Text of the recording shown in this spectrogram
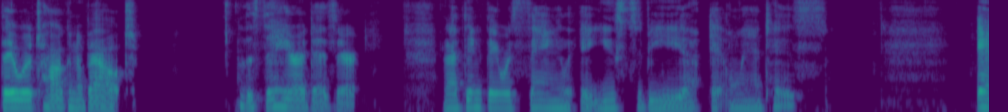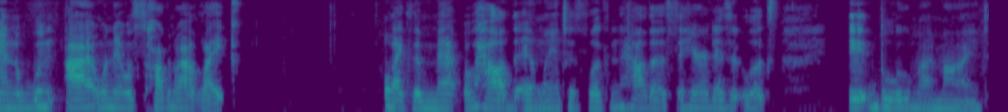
they were talking about the Sahara Desert. And I think they were saying it used to be Atlantis. And when I when they was talking about like like the map of how the Atlantis looked and how the Sahara Desert looks, it blew my mind.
